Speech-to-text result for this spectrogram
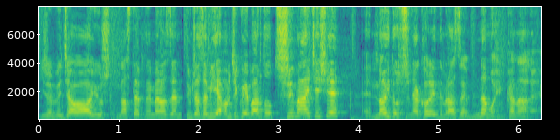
i żeby działała już następnym razem. Tymczasem ja wam dziękuję bardzo, trzymajcie się, e, no i do usłyszenia kolejnym razem na moim kanale.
